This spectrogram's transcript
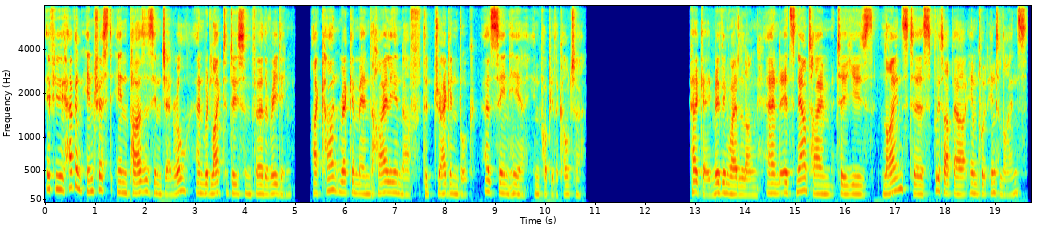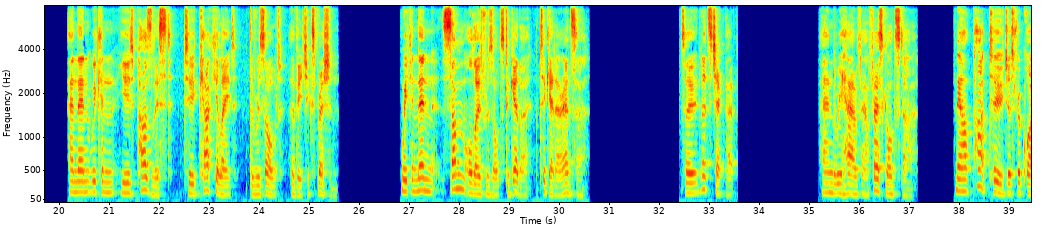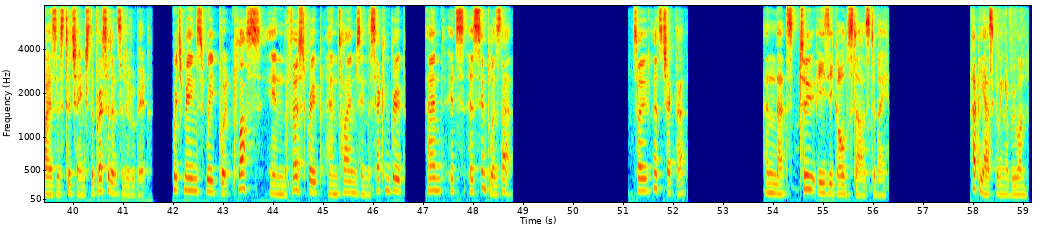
If you have an interest in parsers in general and would like to do some further reading, I can't recommend highly enough the Dragon book as seen here in popular culture. Okay, moving right along, and it's now time to use lines to split up our input into lines, and then we can use parseList to calculate the result of each expression. We can then sum all those results together to get our answer. So let's check that. And we have our first gold star. Now part 2 just requires us to change the precedence a little bit, which means we put plus in the first group and times in the second group, and it's as simple as that. So let's check that. And that's two easy gold stars today. Happy Haskelling everyone!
